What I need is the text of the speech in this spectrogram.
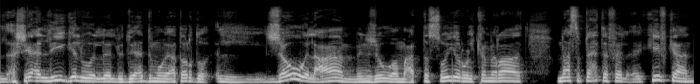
الأشياء الليجل واللي بده يقدموا ويعترضوا الجو العام من جوا مع التصوير والكاميرات والناس بتحتفل. كيف كان؟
